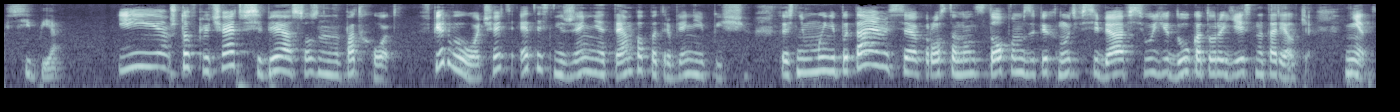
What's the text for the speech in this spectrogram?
к себе. И что включает в себе осознанный подход? В первую очередь, это снижение темпа потребления пищи. То есть мы не пытаемся просто нон-стопом запихнуть в себя всю еду, которая есть на тарелке. Нет,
